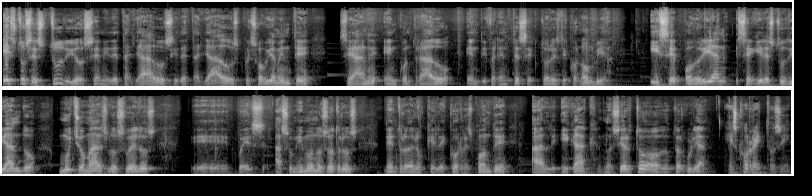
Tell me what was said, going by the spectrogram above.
Estos estudios semidetallados y detallados, pues obviamente se han encontrado en diferentes sectores de Colombia y se podrían seguir estudiando mucho más los suelos, eh, pues asumimos nosotros dentro de lo que le corresponde al IGAC, ¿no es cierto, doctor Julián? Es correcto, sí,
